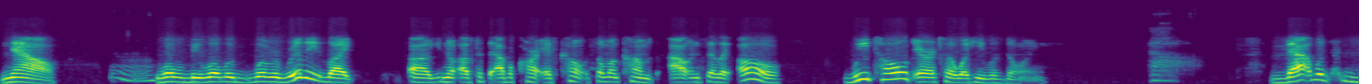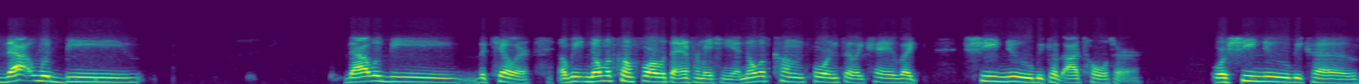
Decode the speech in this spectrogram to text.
Now, Hmm. what would be what would what would really, like, uh, you know, upset the apple cart if co someone comes out and says like, "Oh, we told Erika what he was doing." That would that would be that would be the killer. And we no one's come forward with that information yet. No one's come forward and said like, "Hey, like, she knew because I told her," or "She knew because,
